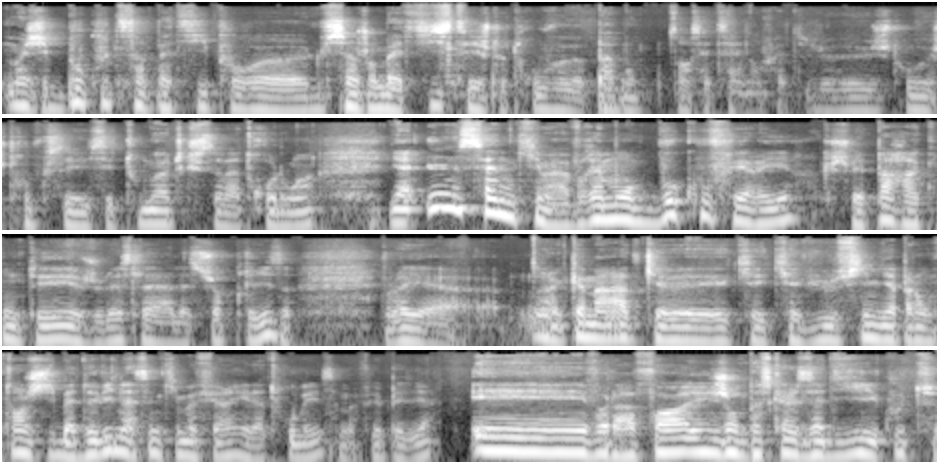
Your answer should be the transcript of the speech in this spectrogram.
Moi, j'ai beaucoup de sympathie pour euh, Lucien Jean-Baptiste et je le trouve euh, pas bon dans cette scène, en fait. Je, trouve, je trouve que c'est too much, que ça va trop loin. Il y a une scène qui m'a vraiment beaucoup fait rire, que je vais pas raconter, je laisse la, surprise. Voilà, il y a un camarade qui, a, vu le film il y a pas longtemps, je dis bah devine la scène qui m'a fait rire, il a trouvé, ça m'a fait plaisir. Et voilà, enfin, Jean-Pascal Zadi, écoute,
